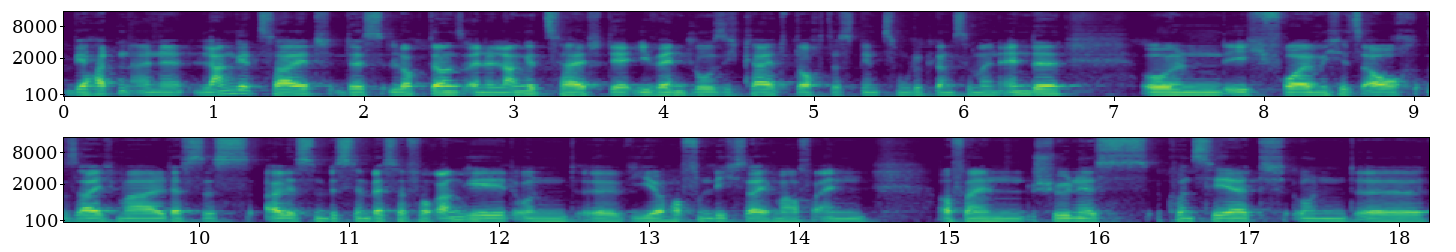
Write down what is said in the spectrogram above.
Wir hatten eine lange Zeit des Lockdowns, eine lange Zeit der Eventlosigkeit, doch das nimmt zum Glück langsam ein Ende. Und ich freue mich jetzt auch, sage ich mal, dass das alles ein bisschen besser vorangeht und äh, wir hoffentlich, sage ich mal, auf ein, auf ein schönes Konzert und äh,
